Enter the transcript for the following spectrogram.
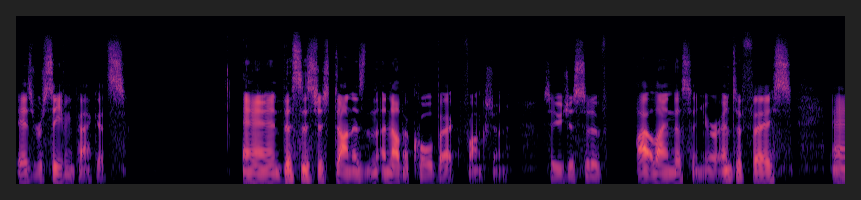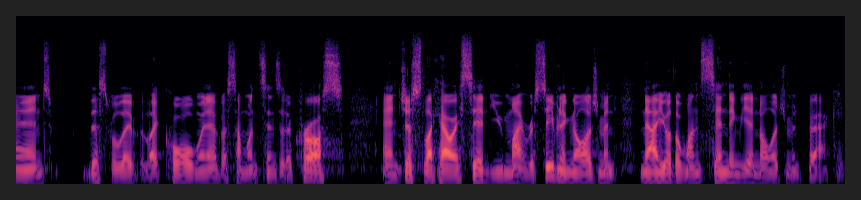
is receiving packets. And this is just done as another callback function. So you just sort of outline this in your interface, and this will like call whenever someone sends it across. And just like how I said, you might receive an acknowledgement, now you're the one sending the acknowledgement back.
